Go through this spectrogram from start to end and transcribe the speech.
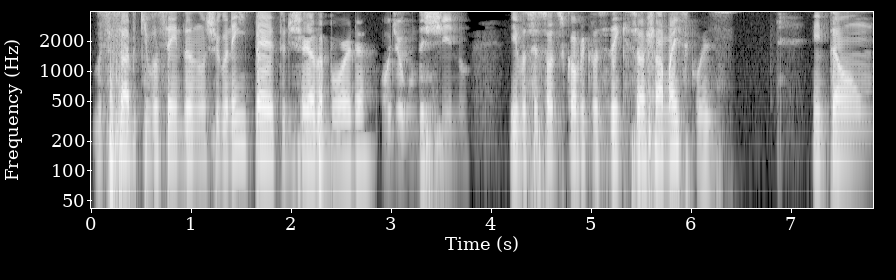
você sabe que você ainda não chegou nem perto de chegar da borda ou de algum destino, e você só descobre que você tem que se achar mais coisas. Então,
